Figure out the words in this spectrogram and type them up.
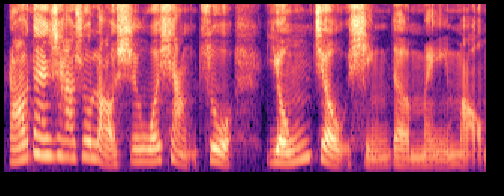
然后但是他说老师，我想做永久型的眉毛。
